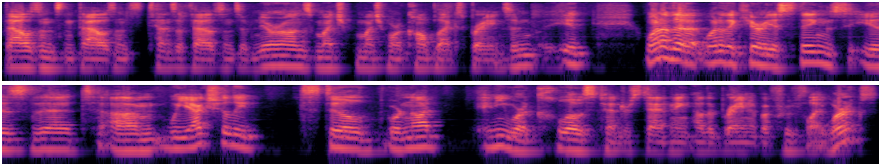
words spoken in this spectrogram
thousands and thousands, tens of thousands of neurons, much much more complex brains. And it one of the one of the curious things is that um, we actually still we're not anywhere close to understanding how the brain of a fruit fly works,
